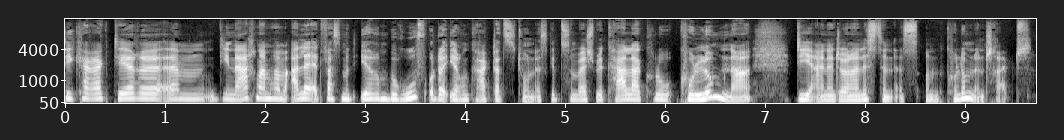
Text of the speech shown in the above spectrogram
die Charaktere, ähm, die Nachnamen haben alle etwas mit ihrem Beruf oder ihrem Charakter zu tun. Es gibt zum Beispiel Carla Kolumna, die eine Journalistin ist und Kolumnen schreibt.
